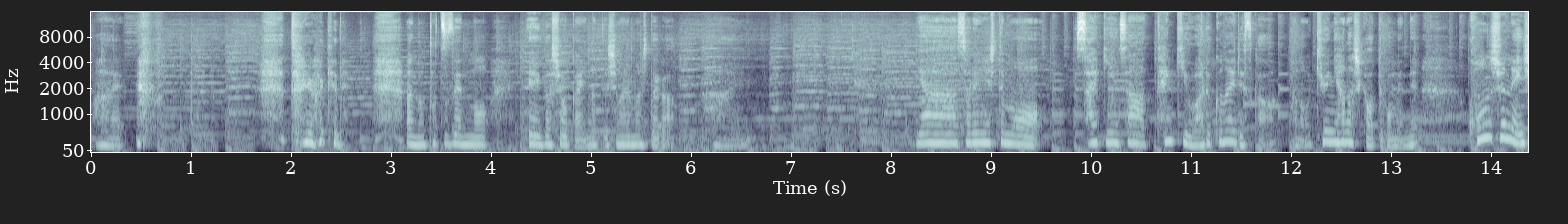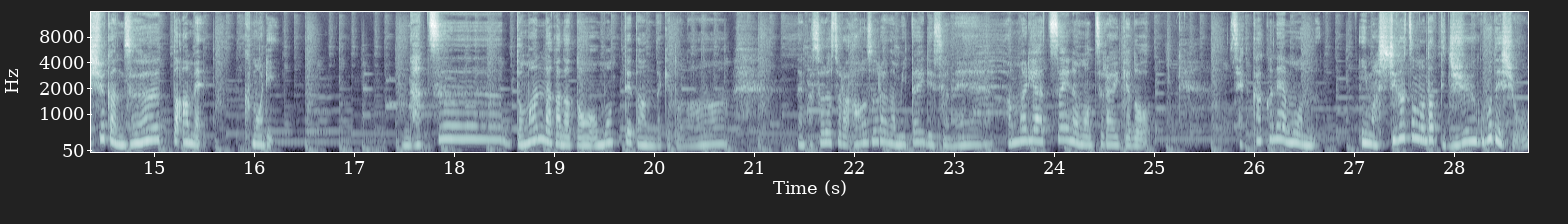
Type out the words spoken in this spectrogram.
はい。というわけであの突然の映画紹介になってしまいましたがはい。いやそれにしても最近さ天気悪くないですか？あの急に話変わってごめんね。今週ね1週間ずーっと雨。曇り。夏ど真ん中だと思ってたんだけどな。なんかそろそろ青空が見たいですよね。あんまり暑いのも辛いけど。せっかくねもう今7月のだって15でしょ？いや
